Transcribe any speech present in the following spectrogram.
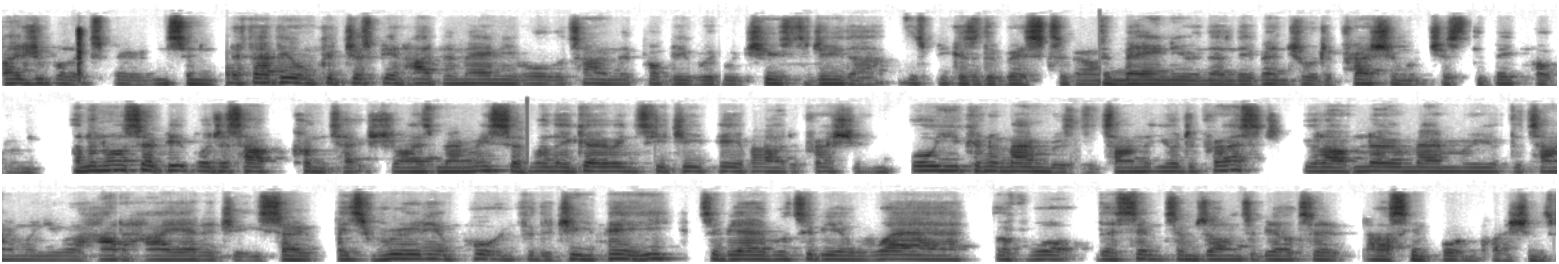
pleasurable experience. And if everyone could just be in hypomania all the time, they probably would, would choose to do that. It's because of the risks around the mania and then the eventual depression, which is the big problem. And then also people just have contextualized memory. So when they go into GP about depression, all you can remember is the time that you're depressed. You'll have no memory of the time when you had high energy. So it's really important for the GP to be able to be aware of what the symptoms are and to be able to ask important questions.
